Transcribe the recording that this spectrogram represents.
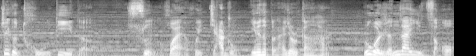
这个土地的损坏会加重，因为它本来就是干旱，如果人再一走，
